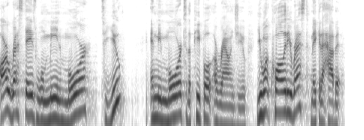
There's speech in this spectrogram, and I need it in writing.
our rest days will mean more to you and mean more to the people around you. You want quality rest? Make it a habit.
